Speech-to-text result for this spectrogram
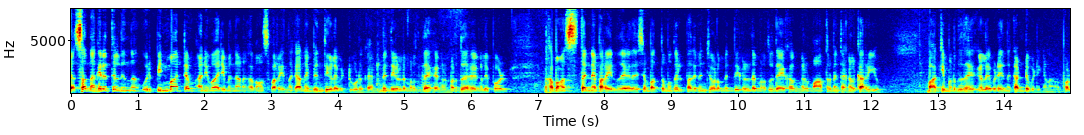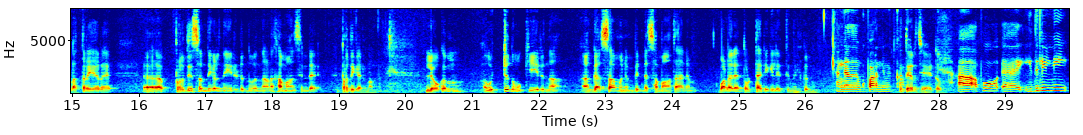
ഗസ നഗരത്തിൽ നിന്ന് ഒരു പിന്മാറ്റം അനിവാര്യമെന്നാണ് ഹമാസ് പറയുന്നത്. കാരണം ബന്ദികളെ വിട്ടുകൊടുക്കാൻ ബന്ദികളുടെ മൃതദേഹങ്ങൾ. മൃതദേഹങ്ങൾ ഇപ്പോൾ ഹമാസ് തന്നെ പറയുന്നത് ഏകദേശം പത്ത് മുതൽ പതിനഞ്ചോളം ബന്ദികളുടെ മൃതദേഹങ്ങൾ മാത്രമേ തങ്ങൾക്കറിയൂ. ബാക്കി മൃതദേഹങ്ങൾ എവിടെയെന്ന് കണ്ടുപിടിക്കണം. അപ്പോൾ അത്രയേറെ പ്രതിസന്ധികൾ നേരിടുന്നുവെന്നാണ് ഹമാസിന്റെ പ്രതികരണം. ലോകം ഉറ്റുനോക്കിയിരുന്ന ഗസ മുനമ്പിന്റെ സമാധാനം വളരെ തൊട്ടരികിലെത്തി നിൽക്കുന്നു. അങ്ങനെ നമുക്ക് പറഞ്ഞു വെക്കാം. തീർച്ചയായിട്ടും. അപ്പോൾ ഇതിലിനി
